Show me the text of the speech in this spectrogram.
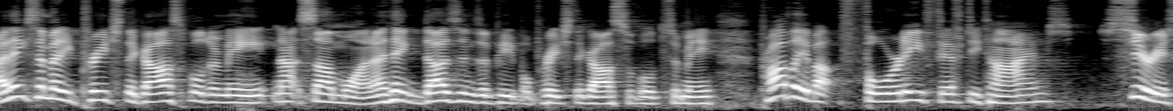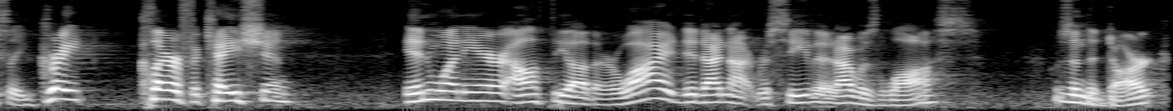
I think somebody preached the gospel to me, not someone, I think dozens of people preached the gospel to me, probably about 40, 50 times. Seriously, great clarification in one ear, out the other. Why did I not receive it? I was lost, I was in the dark,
